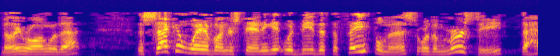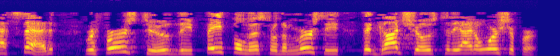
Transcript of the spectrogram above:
Nothing wrong with that. The second way of understanding it would be that the faithfulness or the mercy, the hesed, refers to the faithfulness or the mercy that God shows to the idol worshiper.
